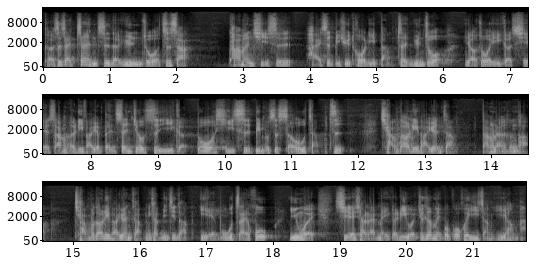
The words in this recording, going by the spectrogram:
可是，在政治的运作之上，他们其实还是必须脱离党政运作，要做一个协商。而立法院本身就是一个多席次，并不是首长制，抢到立法院长当然很好。抢不到立法院长，你看民进党也不在乎，因为接下来每个立委就跟美国国会议长一样嘛。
